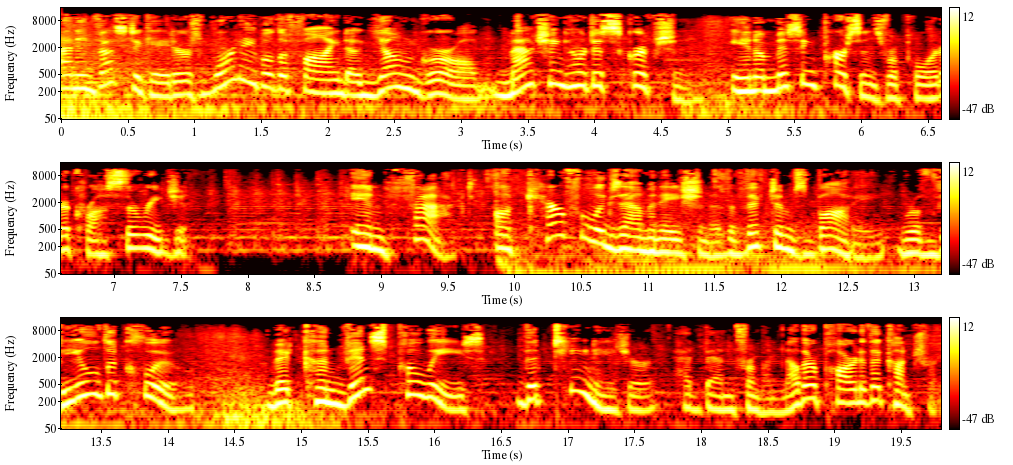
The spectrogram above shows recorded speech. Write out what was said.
And investigators weren't able to find a young girl matching her description in a missing persons report across the region. In fact, a careful examination of the victim's body revealed a clue that convinced police the teenager had been from another part of the country.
